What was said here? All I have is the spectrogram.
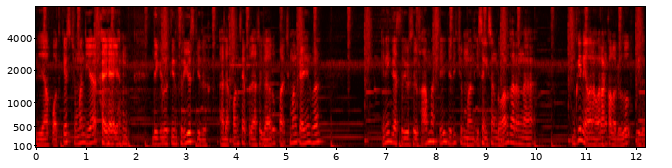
dia podcast cuman dia kayak yang digelutin serius gitu. Ada konsep ada segala rupa. Cuman kayaknya gue ini gak serius-serius amat sih jadi cuman iseng-iseng doang karena mungkin ya orang-orang kalau dulu gitu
